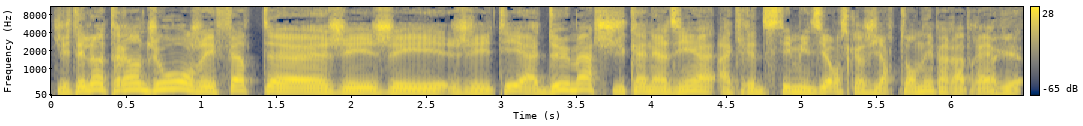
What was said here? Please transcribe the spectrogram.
J'étais là 30 jours, j'ai fait, euh, j'ai, j'ai, j'ai été à deux matchs du Canadien accrédité média parce que j'y ai retourné par après. OK.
